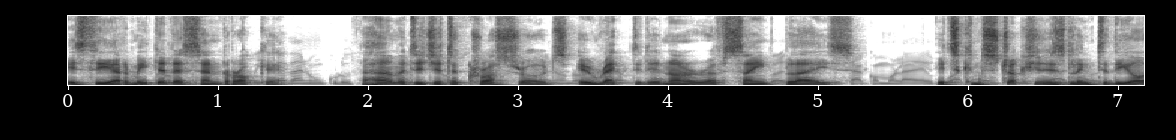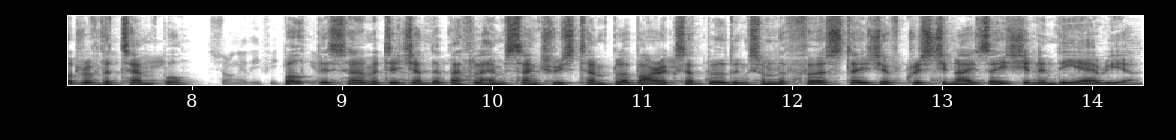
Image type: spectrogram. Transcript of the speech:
It's the Ermita de San Roque, a hermitage at a crossroads erected in honor of Saint Blaise. Its construction is linked to the order of the temple. Both this hermitage and the Bethlehem Sanctuary's Templar Barracks are buildings from the first stage of Christianization in the area.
